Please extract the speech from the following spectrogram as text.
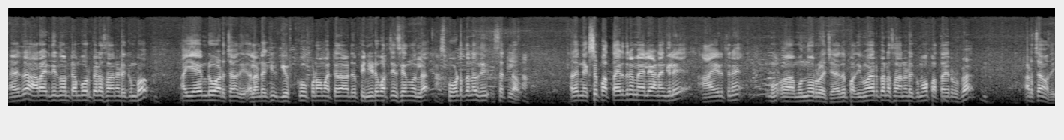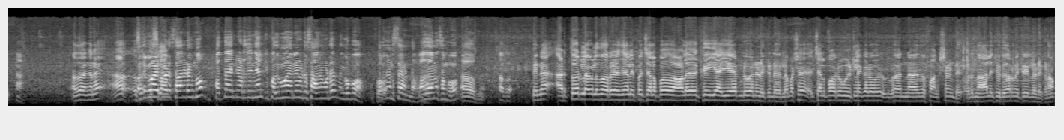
അതായത് ആറായിരത്തി ഇരുന്നൂറ്റമ്പത് റുപ്യയുടെ സാധനം എടുക്കുമ്പോൾ അയ്യായിരം രൂപ അടച്ചാൽ മതി. അല്ലാണ്ട് ഗിഫ്റ്റ് കൂപ്പണോ മറ്റേതാ പിന്നീട് പർച്ചേസ് ചെയ്യുന്നില്ല സ്പോട്ടിൽ തന്നെ സെറ്റിൽ ആവും. അത് നെക്സ്റ്റ് പത്തായിരത്തിന് മേലെയാണെങ്കിൽ ആയിരത്തിന് മുന്നൂറ് രൂപ വെച്ച്. അതായത് പതിമൂവായിരം രൂപയുടെ സാധനം എടുക്കുമ്പോൾ പത്തായിരം രൂപ അടച്ചാൽ മതി. അതങ്ങനെ പിന്നെ അടുത്തൊരു ലെവൽ എന്ന് പറഞ്ഞു കഴിഞ്ഞാൽ ഇപ്പോൾ ചിലപ്പോൾ ആളുകൾക്ക് ഈ അയ്യായിരം രൂപ എടുക്കേണ്ടി വരില്ല. പക്ഷേ ചിലപ്പോൾ ഒരു വീട്ടിലേക്ക് ഒരു പിന്നെ ഫംഗ്ഷൻ ഉണ്ട്. ഒരു നാല് ചുരിദാർ മെറ്റീരിയൽ എടുക്കണം.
